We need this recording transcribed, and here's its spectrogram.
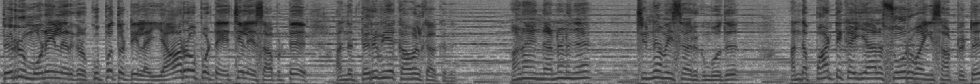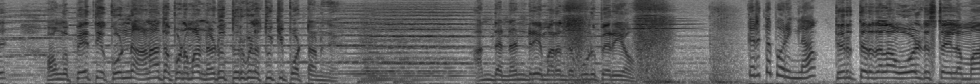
தெரு முனையில இருக்கிற குப்பை தொட்டியில யாரோ போட்ட எச்சிலையை சாப்பிட்டு அந்த தெருவையே காவல் காக்குது. ஆனா எங்க அண்ணனுங்க சின்ன வயசா இருக்கும்போது அந்த பாட்டி கையால சோறு வாங்கி சாப்பிட்டுட்டு அவங்க பேத்திய கொன்று அனாத பணமா நடு தெருவில் தூக்கி போட்டானுங்க. அந்த நன்றியை மறந்த மூணு பேரையும் திருத்த போறீங்களா? திருத்துறதெல்லாம் ஓல்டு ஸ்டைலம்மா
